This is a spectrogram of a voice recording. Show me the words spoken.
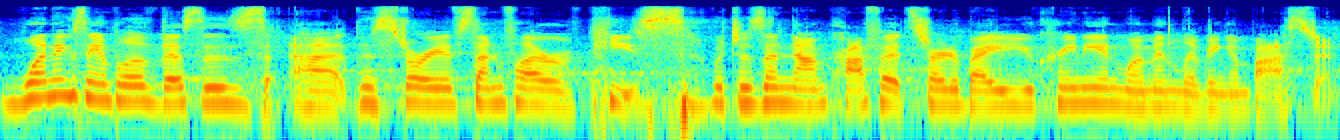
One example of this is uh, the story of Sunflower of Peace, which is a nonprofit started by a Ukrainian woman living in Boston.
